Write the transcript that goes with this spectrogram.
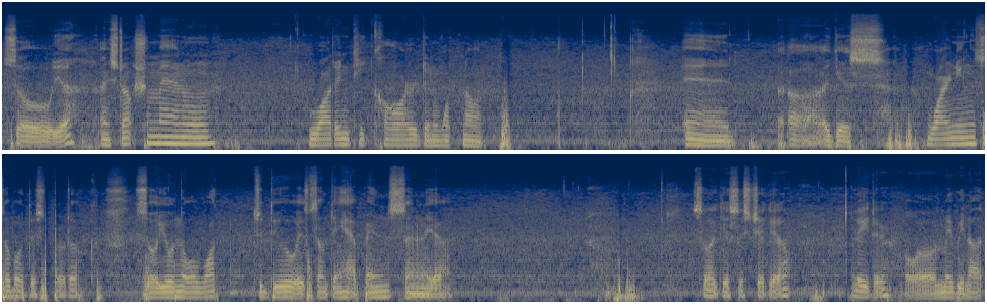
so yeah instruction manual warranty card and whatnot. And uh, I guess warnings about this product. So you'll know what to do if something happens and yeah. So I guess let's check it out later or maybe not.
